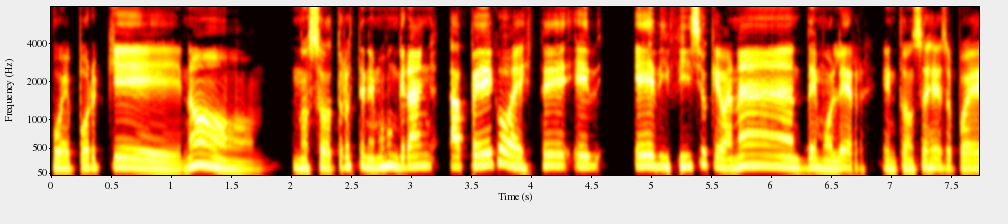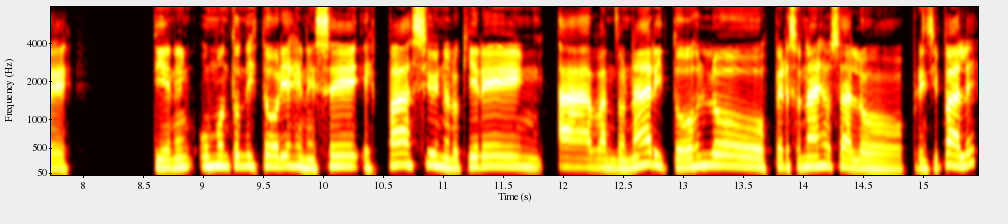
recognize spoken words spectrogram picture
fue porque, no, nosotros tenemos un gran apego a este ed- edificio que van a demoler. Entonces eso pues tienen un montón de historias en ese espacio y no lo quieren abandonar y todos los personajes, o sea, los principales,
